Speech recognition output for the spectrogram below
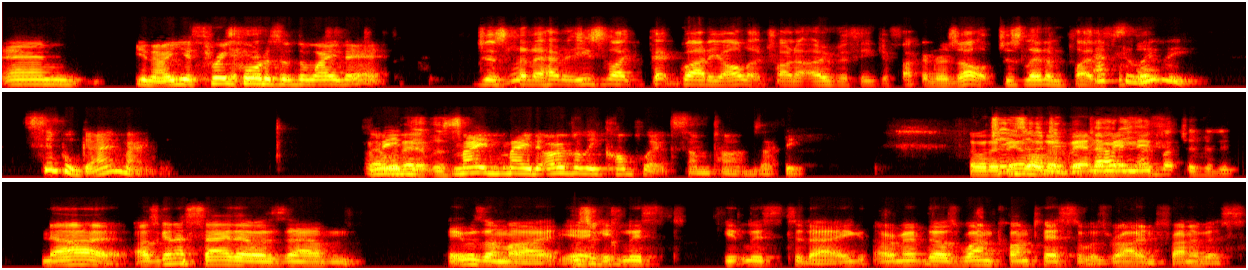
and you know you're three quarters of the way there. Just let it happen. He's like Pep Guardiola trying to overthink a fucking result. Just let him play the football. Absolutely. Simple game, mate. So I mean, will it was- made made overly complex sometimes. I think. So will there be Geez, a I lot did of venom Riccardi in this? much of it? No, I was going to say there was um, he was on my yeah, Was it- hit list hit list today. I remember there was one contest that was right in front of us,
